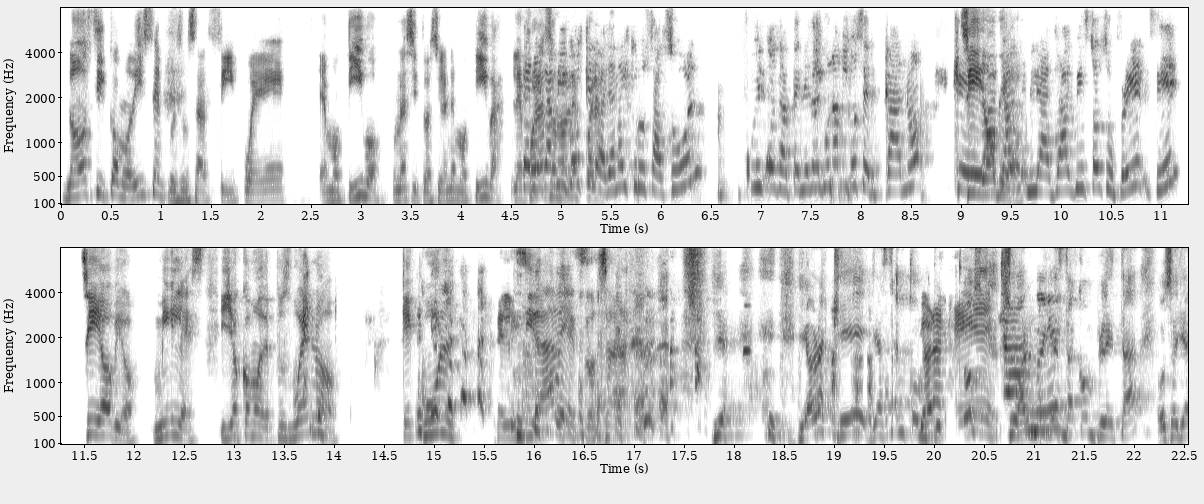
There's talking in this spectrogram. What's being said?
no, sí, como dicen, pues, o sea, sí fue emotivo, una situación emotiva. ¿Le ¿Tenés amigos no que le vayan al Cruz Azul? O sea, ¿tenés algún amigo cercano que sí, haya, le hayas visto sufrir? Sí. Sí, obvio, miles. Y yo como de, pues bueno, qué cool, felicidades, o sea. ¿Y, ¿Y, ahora qué? ¿Ya están completos? ¿Su alma ya está completa? O sea, ya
